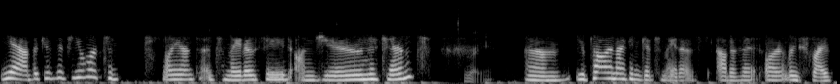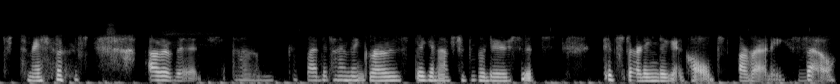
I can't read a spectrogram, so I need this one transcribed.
yeah, because if you were to plant a tomato seed on June 10th, right. Um, you're probably not going to get tomatoes out of it, or at least ripe tomatoes out of it, because um, by the time it grows big enough to produce, it's it's starting to get cold already. Mm-hmm. So,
